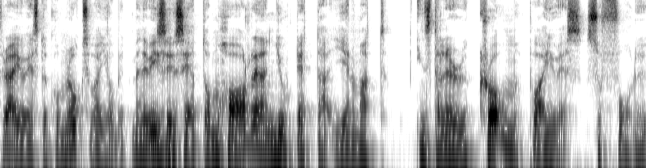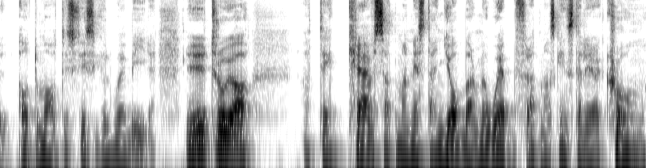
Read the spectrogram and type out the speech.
för iOS då kommer det också vara jobbigt. Men det visar ju sig att de har redan gjort detta genom att installerar du Chrome på iOS så får du automatiskt Physical Web i det. Nu tror jag att det krävs att man nästan jobbar med webb för att man ska installera Chrome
